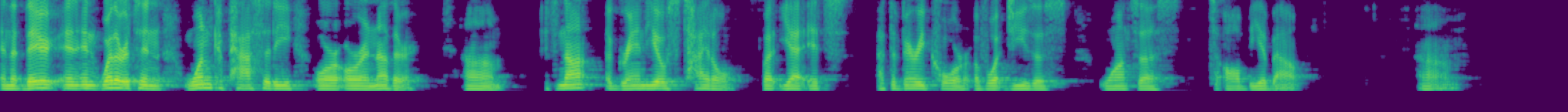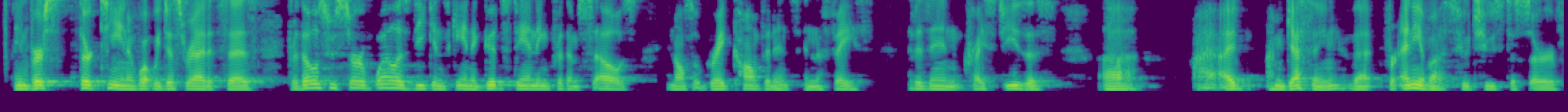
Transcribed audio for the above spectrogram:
And that they and, and whether it's in one capacity or, or another, um, it's not a grandiose title, but yet it's at the very core of what Jesus wants us to all be about. Um, in verse 13 of what we just read, it says, For those who serve well as deacons gain a good standing for themselves and also great confidence in the faith that is in Christ Jesus. Uh, I, I, am guessing that for any of us who choose to serve,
